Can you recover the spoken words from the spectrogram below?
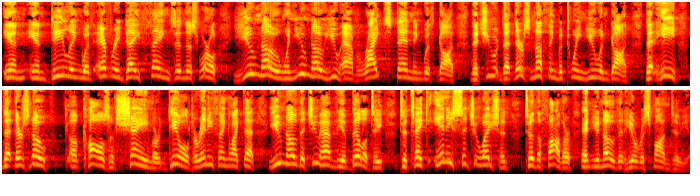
in, in dealing with everyday things in this world. You know, when you know you have right standing with God, that you, that there's nothing between you and God, that He, that there's no uh, cause of shame or guilt or anything like that. You know that you have the ability to take any situation to the Father and you know that He'll respond to you.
